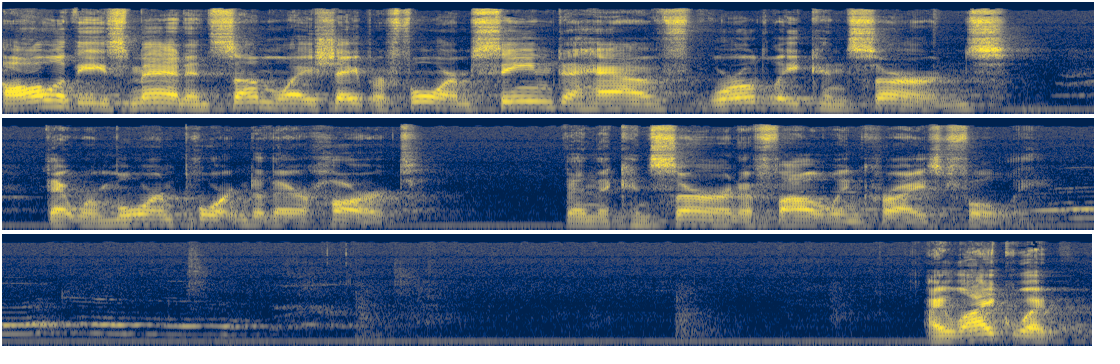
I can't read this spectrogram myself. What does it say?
all of these men, in some way, shape, or form, seem to have worldly concerns that were more important to their heart than the concern of following Christ fully. I like what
